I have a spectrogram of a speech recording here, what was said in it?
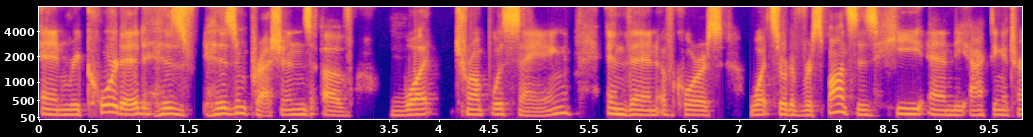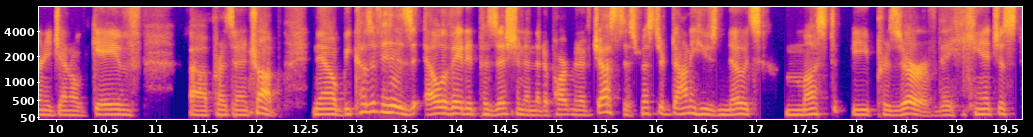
and recorded his his impressions of what Trump was saying, and then, of course, what sort of responses he and the acting attorney general gave uh, President Trump. Now, because of his elevated position in the Department of Justice, Mr. Donoghue's notes must be preserved. He can't just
